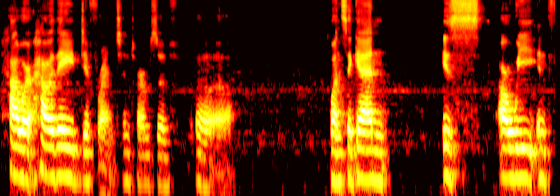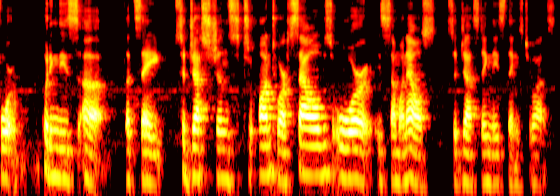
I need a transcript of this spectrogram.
how are how are they different in terms of uh once again is are we in for putting these uh let's say suggestions to, onto ourselves or is someone else suggesting these things to us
